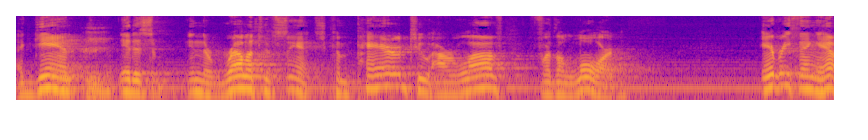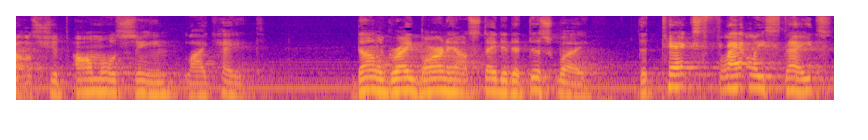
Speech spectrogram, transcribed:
Again, it is in the relative sense, compared to our love for the Lord, everything else should almost seem like hate. Donald Grey Barnhouse stated it this way the text flatly states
